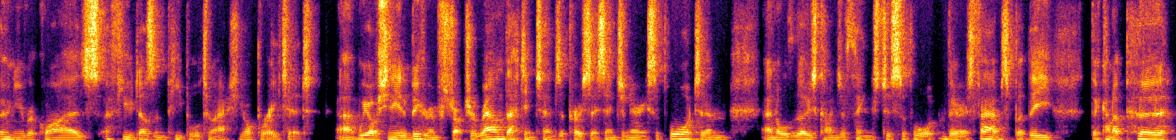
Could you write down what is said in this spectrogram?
only requires a few dozen people to actually operate it. Uh, we obviously need a bigger infrastructure around that in terms of process engineering support and and all those kinds of things to support various fabs. But the the kind of per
